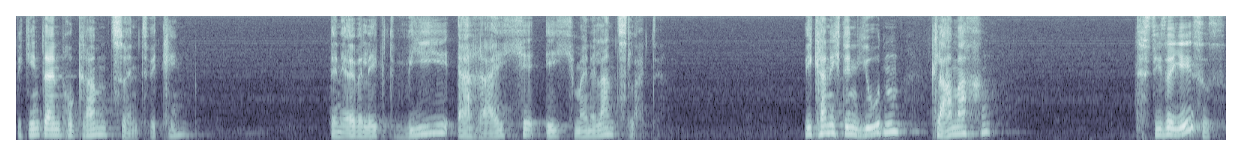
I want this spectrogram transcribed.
beginnt er ein Programm zu entwickeln, denn er überlegt, wie erreiche ich meine Landsleute? Wie kann ich den Juden klar machen, dass dieser Jesus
